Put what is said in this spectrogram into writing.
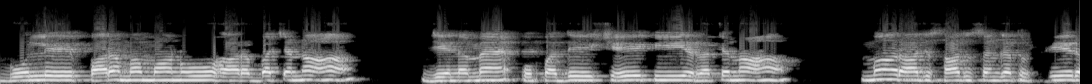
ਬੋਲੇ, ਪਰਮ ਮਨੋਹਰ ਬਚਨਾ ਜਿਨ ਮੈਂ ਉਪਦੇਸ਼ੇ ਕੀ ਰਚਨਾ, ਮਹਾਰਾਜ ਸਾਧ ਸੰਗਤ ਫਿਰ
